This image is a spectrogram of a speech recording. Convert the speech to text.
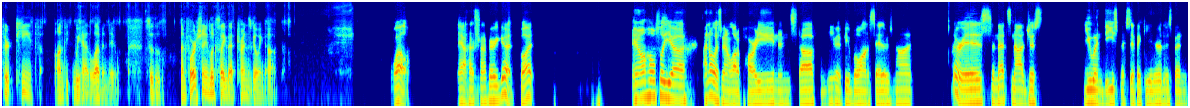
13th on the we had 11 new. So the, unfortunately, it looks like that trend's going up. Well, yeah, that's not very good. But you know, hopefully, uh, I know there's been a lot of partying and stuff, and even if people want to say there's not, there is, and that's not just UND specific either. There's been,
